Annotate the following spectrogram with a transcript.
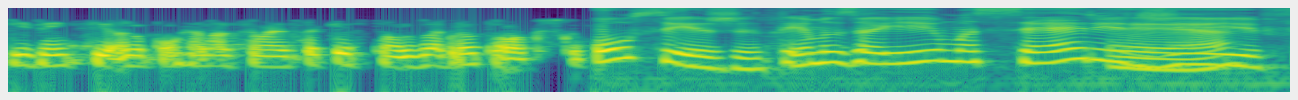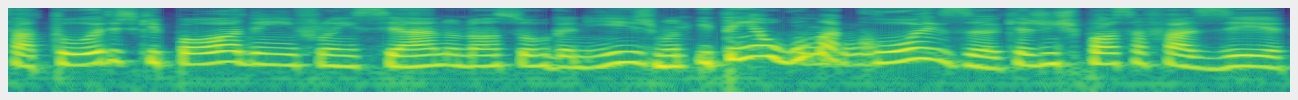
vivenciando com relação a essa questão dos agrotóxicos. Ou seja, temos aí uma série é. de fatores que podem influenciar no nosso organismo. E tem alguma uhum. coisa que a gente possa fazer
